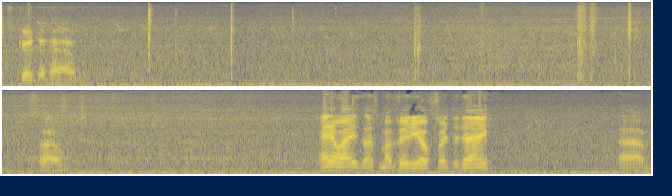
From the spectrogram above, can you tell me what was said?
It's good to have. So, anyway, that's my video for today. Um,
